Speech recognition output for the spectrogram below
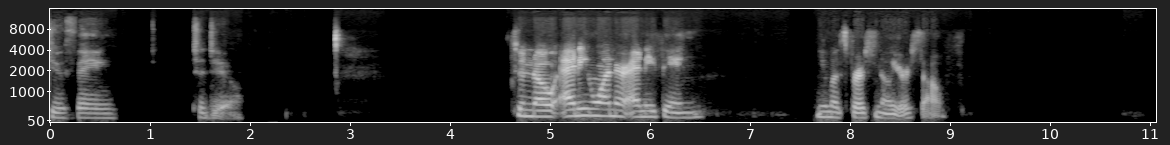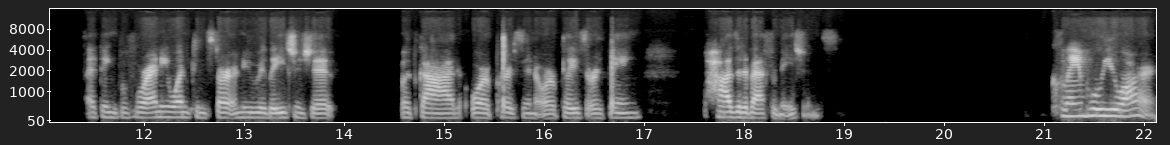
to thing to do? To know anyone or anything, you must first know yourself. I think before anyone can start a new relationship with God or a person or a place or a thing, positive affirmations. Claim who you are.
